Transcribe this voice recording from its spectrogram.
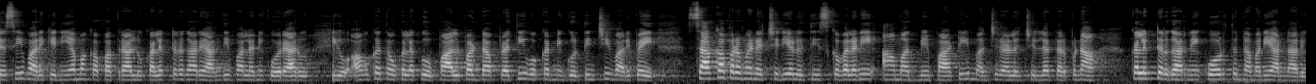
చేసి వారికి నియామక పత్రాలు కలెక్టర్ గారి అందివ్వాలని కోరారు. మరియు అవకతవకలకు పాల్పడ్డ ప్రతి ఒక్కరిని గుర్తించి వారిపై శాఖాపరమైన చర్యలు తీసుకోవాలని ఆమ్ ఆద్మీ పార్టీ మంచిర్యాల జిల్లా తరపున కలెక్టర్ గారిని కోరుతున్నామని అన్నారు.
